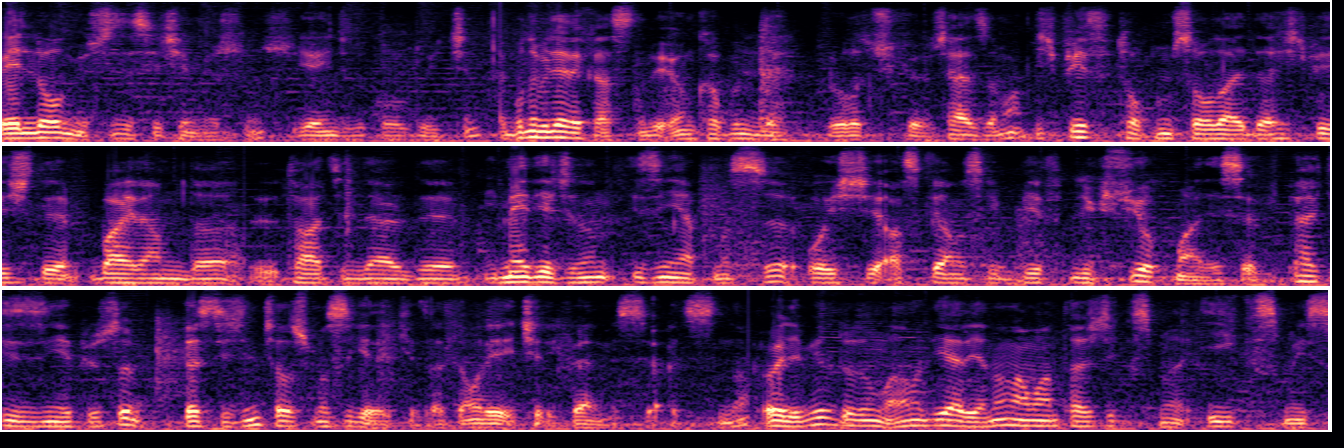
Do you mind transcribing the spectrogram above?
belli olmuyor. Siz de seçemiyorsunuz yayıncılık olduğu için. Bunu bilerek aslında bir ön kabulle yola çıkıyoruz her zaman. Hiçbir toplumsal olayda, hiçbir işte bayramda, e, tatillerde medyacının izin yapması, o işi askıya alması gibi bir lüksü yok maalesef. Herkes izin yapıyorsa gazetecinin çalışması gerekir zaten oraya içerik vermesi açısından. Öyle bir durum var ama diğer yandan avantajlı kısmı, iyi kısmı ise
